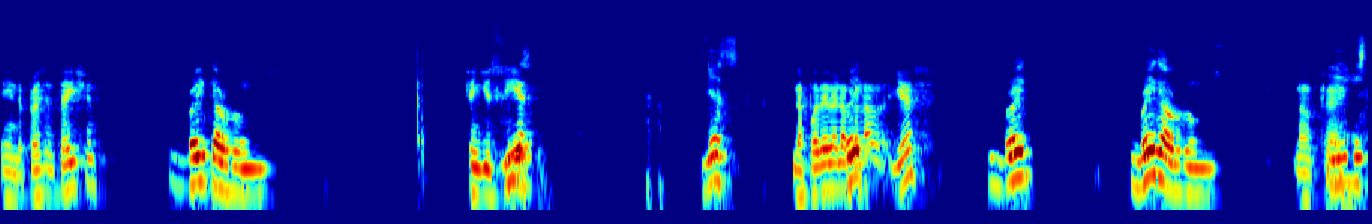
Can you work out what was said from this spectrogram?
in the presentation? Breakout rooms. Can you see Yes. it? Yes, ¿La puede ver la Break- palabra? Yes? break, breakout rooms. Okay. Is,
